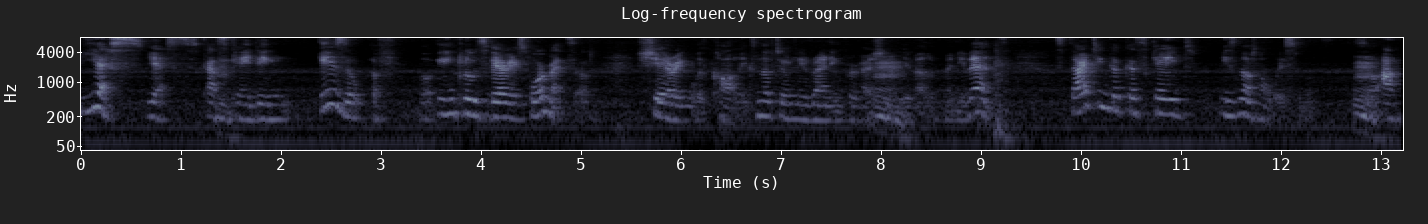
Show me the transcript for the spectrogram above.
Yes, yes, cascading is a, a f- includes various formats of sharing with colleagues, not only running professional Mm. development events. Starting a cascade is not always smooth. So Mm. I,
